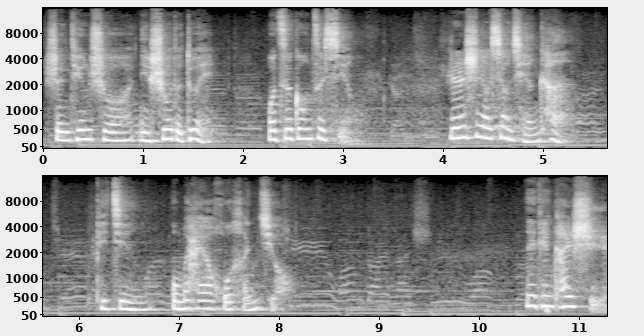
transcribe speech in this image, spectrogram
沈听说：“你说的对，我自宫自省。人是要向前看，毕竟我们还要活很久。”那天开始，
